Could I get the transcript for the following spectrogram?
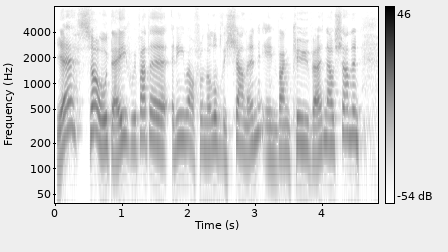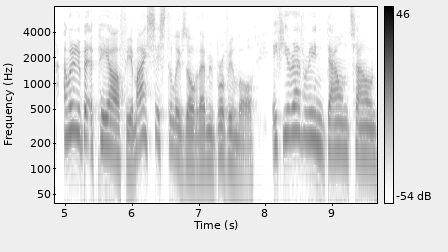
Yeah, so Dave, we've had a, an email from the lovely Shannon in Vancouver. Now, Shannon, I'm going to do a bit of PR for you. My sister lives over there, my brother in law. If you're ever in downtown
